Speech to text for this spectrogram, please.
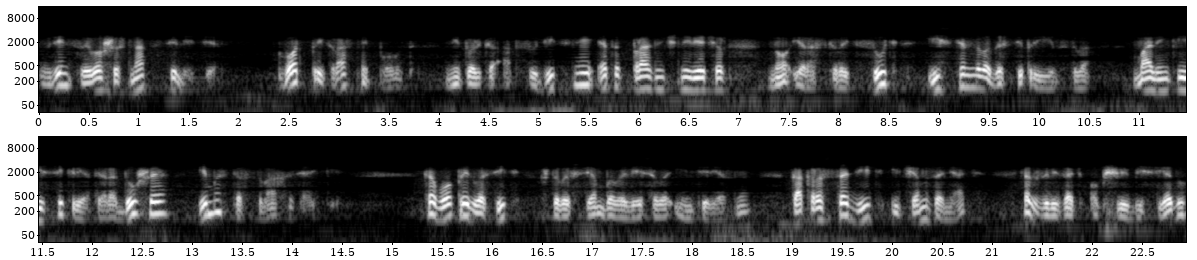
в день своего шестнадцатилетия. Вот прекрасный повод – не только обсудить с ней этот праздничный вечер, но и раскрыть суть истинного гостеприимства, маленькие секреты радушия и мастерства хозяйки. Кого пригласить, чтобы всем было весело и интересно, как рассадить и чем занять, как завязать общую беседу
